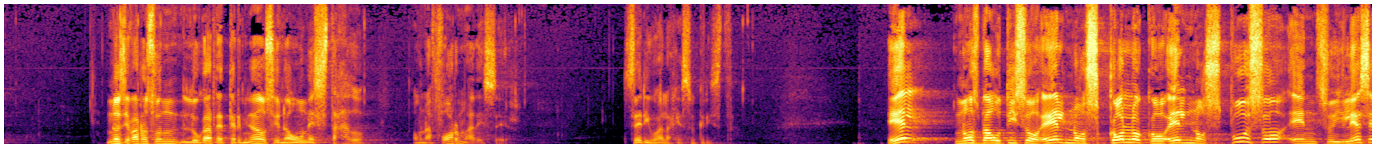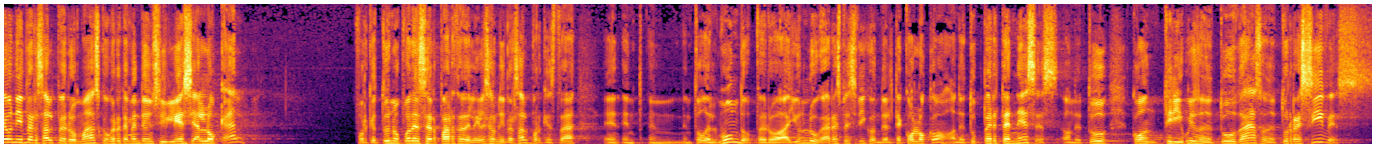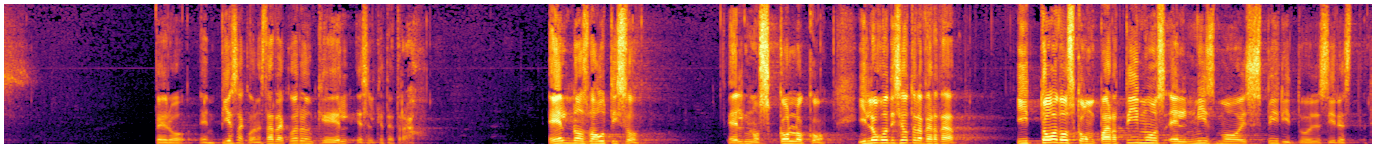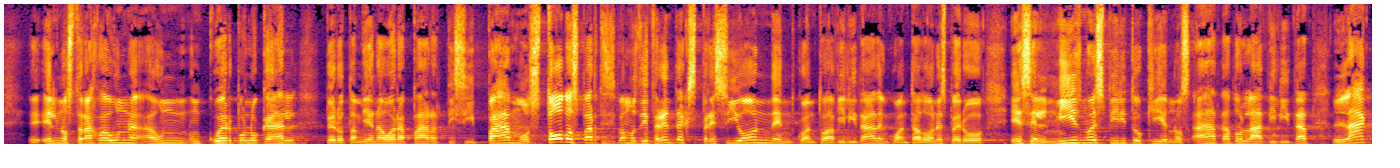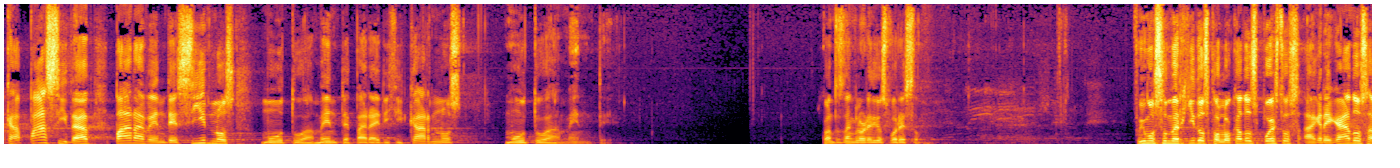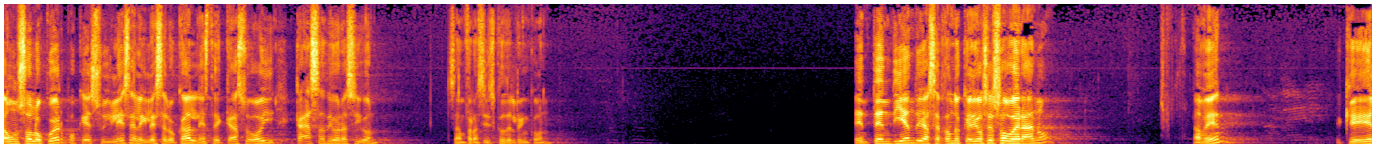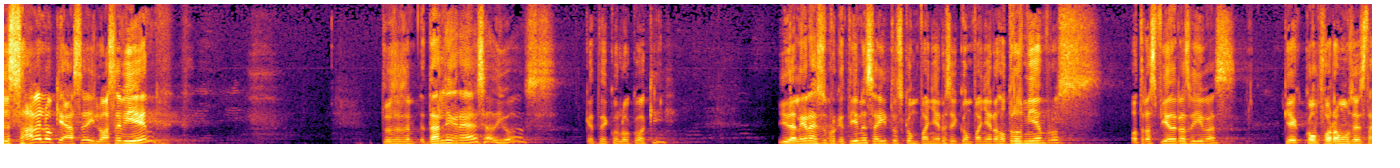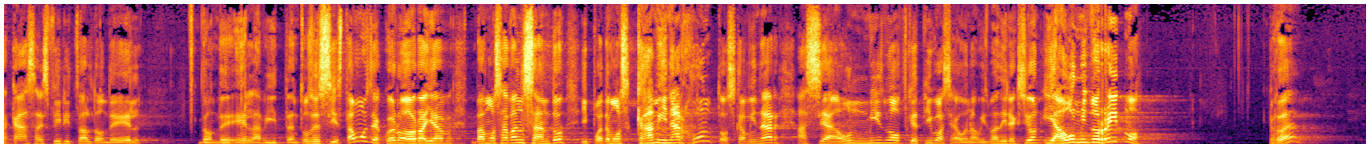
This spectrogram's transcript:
No es llevarnos a un lugar determinado, sino a un estado, a una forma de ser. Ser igual a Jesucristo. Él nos bautizó, Él nos colocó, Él nos puso en su iglesia universal, pero más concretamente en su iglesia local. Porque tú no puedes ser parte de la iglesia universal porque está en, todo el mundo, pero hay un lugar específico donde Él te colocó, donde tú perteneces, donde tú contribuyes, donde tú das, donde tú recibes. Pero empieza con estar de acuerdo en que Él es el que te trajo. Él nos bautizó, Él nos colocó. Y luego dice otra verdad, y todos compartimos el mismo espíritu, es decir, eh, Él nos trajo a, un, cuerpo local, pero también ahora participamos, todos participamos, diferente expresión en cuanto a habilidad, en cuanto a dones, pero es el mismo espíritu quien nos ha dado la habilidad, la capacidad para bendecirnos mutuamente, para edificarnos mutuamente. ¿Cuántos dan gloria a Dios por eso? Fuimos sumergidos, colocados, puestos, agregados a un solo cuerpo, que es su iglesia, la iglesia local, en este caso hoy, casa de oración, San Francisco del Rincón. Entendiendo y aceptando que Dios es soberano. Amén. Que Él sabe lo que hace y lo hace bien. Entonces, darle gracias a Dios que te colocó aquí. Y darle gracias porque tienes ahí tus compañeros y compañeras, otros miembros, otras piedras vivas que conformamos esta casa espiritual donde Él, donde Él habita. Entonces, si estamos de acuerdo, ahora ya vamos avanzando y podemos caminar juntos, caminar hacia un mismo objetivo, hacia una misma dirección y a un mismo ritmo. ¿Verdad?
